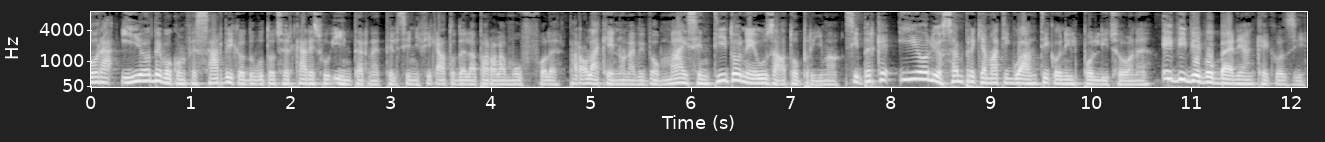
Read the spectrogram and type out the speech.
Ora io devo confessarvi che ho dovuto cercare su internet il significato della parola muffole, parola che non avevo mai sentito né usato prima. Sì, perché io li ho sempre chiamati guanti con il pollicione e vivevo bene anche così.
